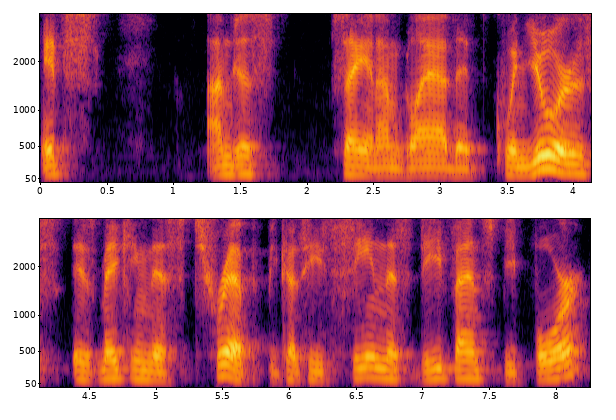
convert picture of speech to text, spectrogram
it's I'm just saying I'm glad that Quinn Ewers is making this trip because he's seen this defense before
